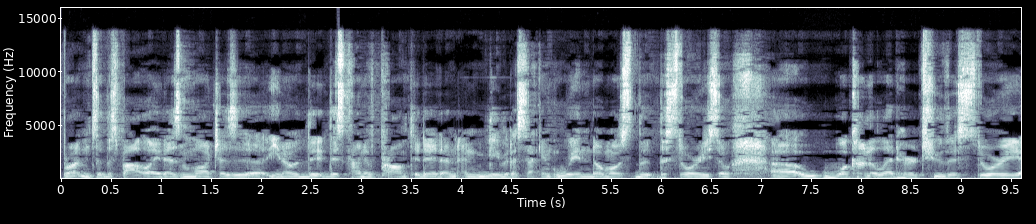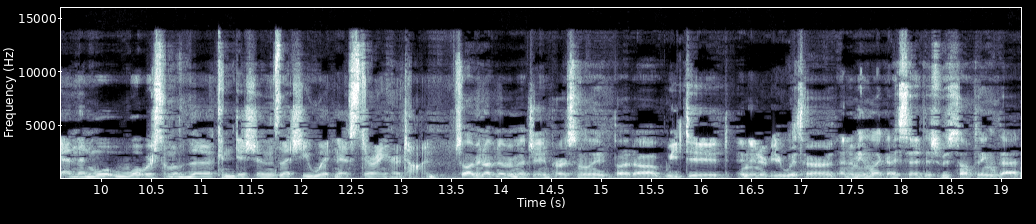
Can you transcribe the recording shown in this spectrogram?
brought into the spotlight as much as, uh, you know, th- this kind of prompted it and, and gave it a second wind almost, the, the story. So uh, what kind of led her to this story, and then what, what were some of the conditions that she witnessed during her time? So, I mean, I've never met Jane personally, but uh, we did an interview with her. And I mean, like I said, this was something that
